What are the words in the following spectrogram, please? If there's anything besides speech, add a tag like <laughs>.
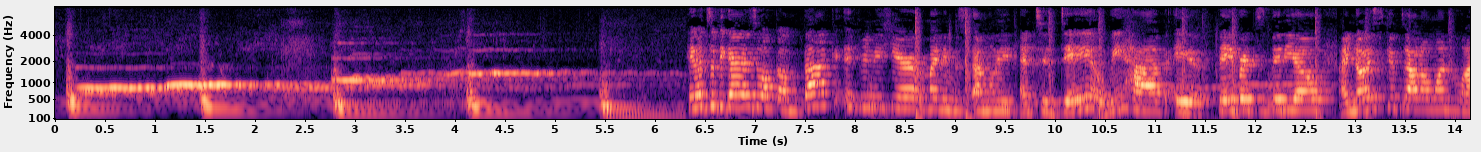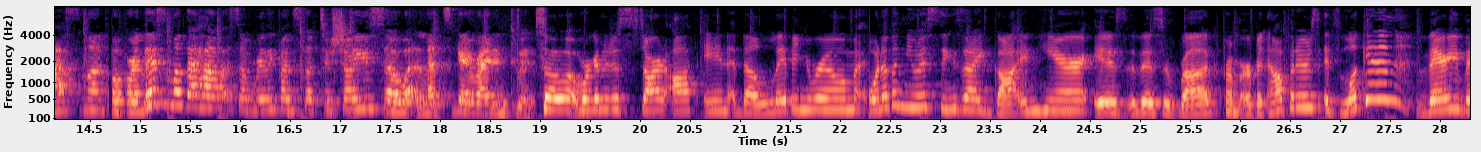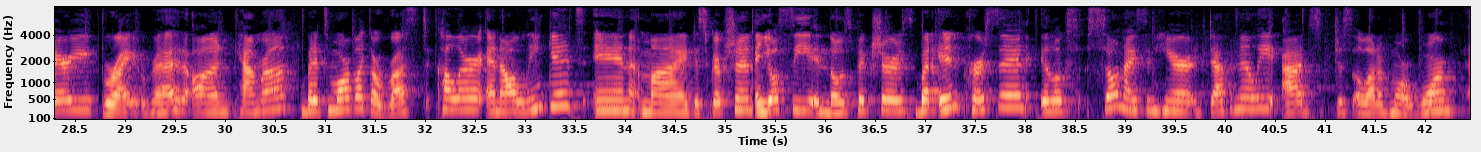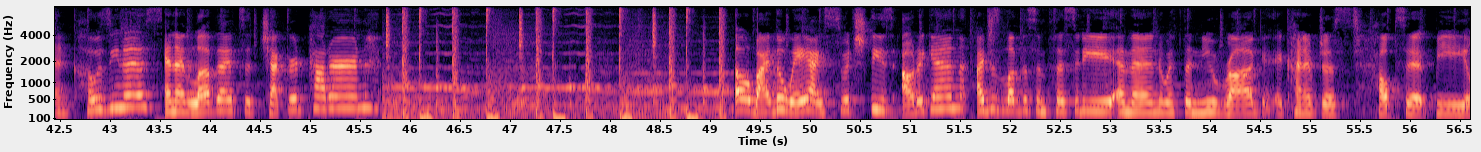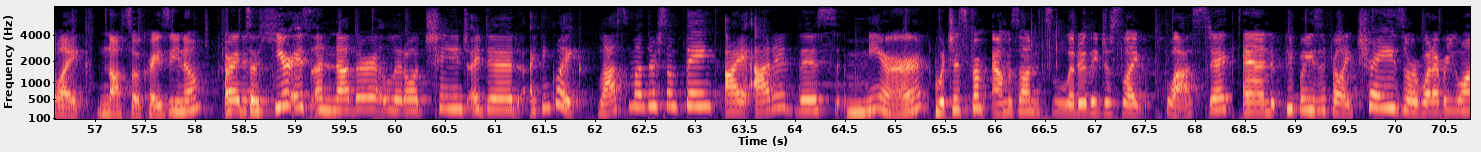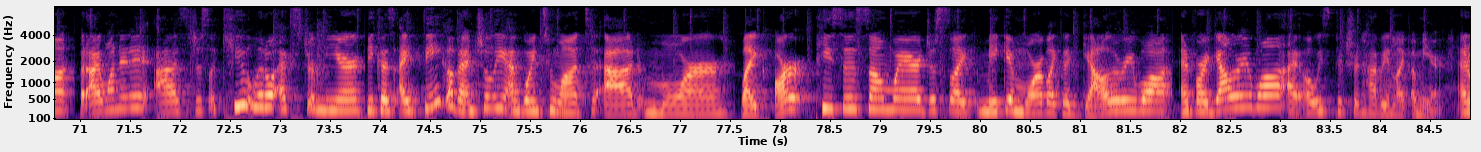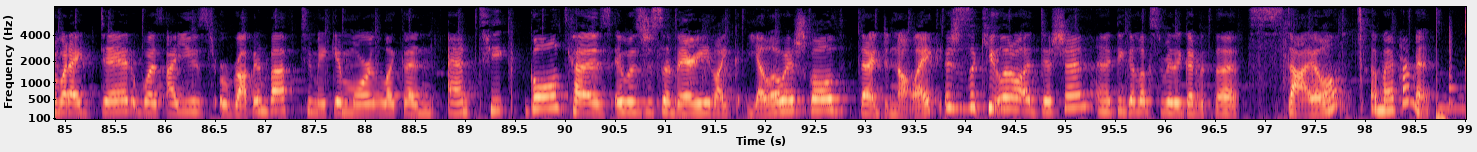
Hey, what's up you guys? Welcome back. If you're new here, my name is Emily and today we have a favorites video. I know I skipped out on one last month, but for this month I have some really fun stuff to show you, so let's get right into it. So we're gonna just start off in the living room. One of the newest things that I got in here is this rug from Urban Outfitters. It's looking very, very bright red on camera, but it's more of like a rust color and I'll link it in my description and you'll see in those pictures. But in person, it looks so nice in here. Definitely adds just a lot of more warmth and coziness. And I love that it's a checkered pattern. Oh, by the way, I switched these out again. I just love the simplicity and then with the new rug, it kind of just helps it be like not so crazy, you know? All right, so here is another little change I did, I think like last month or something. I added this mirror, which is from Amazon. It's literally just like plastic and people use it for like trays or whatever you want. But I wanted it as just a cute little extra mirror because I think eventually I'm going to want to add more like art pieces somewhere somewhere, just like make it more of like a gallery wall. And for a gallery wall, I always pictured having like a mirror. And what I did was I used Rub and Buff to make it more like an antique gold because it was just a very like yellowish gold that I did not like. It's just a cute little addition and I think it looks really good with the style of my apartment.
